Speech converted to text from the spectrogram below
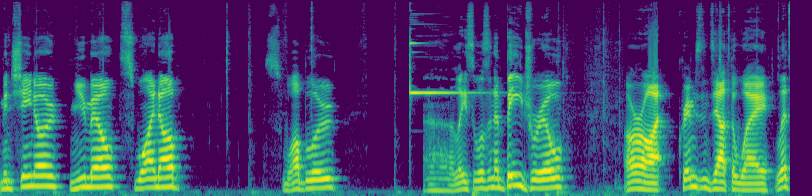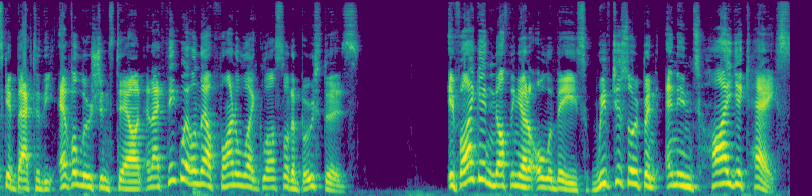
Minccino, Numel, Swinub, Swablu, uh, at least it wasn't a Beedrill. Alright, Crimson's out the way. Let's get back to the Evolutions Town, and I think we're on our final, like, last lot of boosters. If I get nothing out of all of these, we've just opened an entire case.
